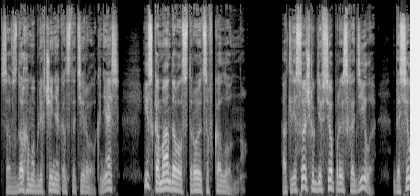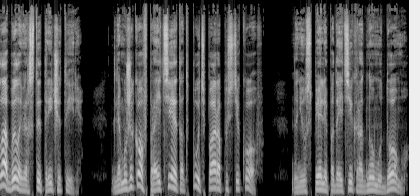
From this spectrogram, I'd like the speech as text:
Со вздохом облегчения констатировал князь и скомандовал строиться в колонну. От лесочка, где все происходило, до села было версты три-четыре. Для мужиков пройти этот путь пара пустяков. Но не успели подойти к родному дому,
